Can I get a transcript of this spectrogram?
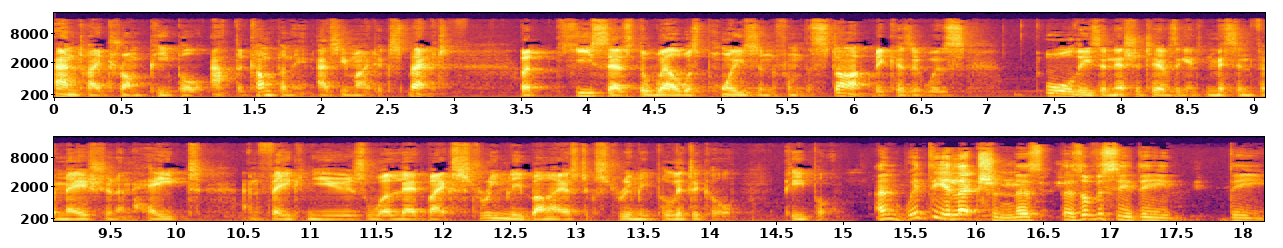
anti Trump people at the company, as you might expect. But he says the well was poisoned from the start because it was all these initiatives against misinformation and hate and fake news were led by extremely biased, extremely political people. And with the election, there's there's obviously the the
